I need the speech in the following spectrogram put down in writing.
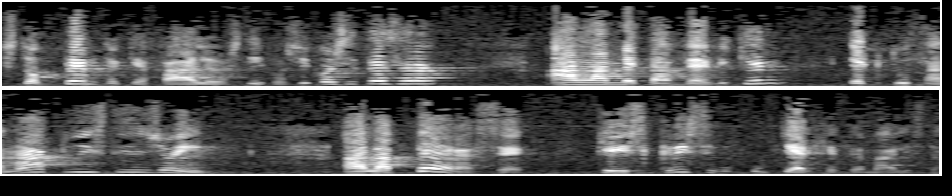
στο πέμπτο κεφάλαιο στίχος 24 αλλά μεταβέβηκε εκ του θανάτου εις την ζωή. Αλλά πέρασε και εις κρίση που και έρχεται μάλιστα.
